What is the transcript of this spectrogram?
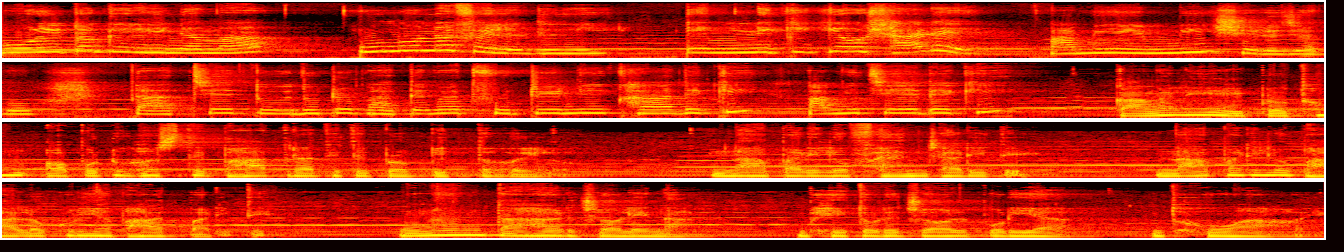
বড়ি তো গেলি না মা উনুনে ফেলে দিলি এমনি কি কেউ সারে? আমি এমনিই সেরে যাব তার চেয়ে তুই দুটো ভাতে ভাত ফুটিয়ে নিয়ে খা দেখি আমি চেয়ে দেখি। কাঙালি এই প্রথম অপটু হস্তে ভাত রাঁধিতে প্রবৃত্ত হইল। না পারিল ফ্যান ঝাড়িতে, না পারিল ভালো করিয়া ভাত বাড়িতে। উনান তাহার জলে না, ভিতরে জল পড়িয়া ধোঁয়া হয়।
